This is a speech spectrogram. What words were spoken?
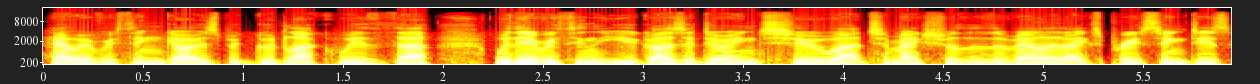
how everything goes. But good luck with uh, with everything that you guys are doing to uh, to make sure that the Valley Lakes precinct is,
